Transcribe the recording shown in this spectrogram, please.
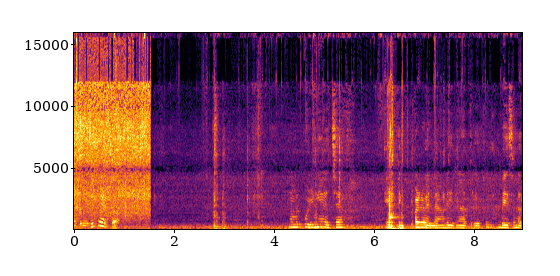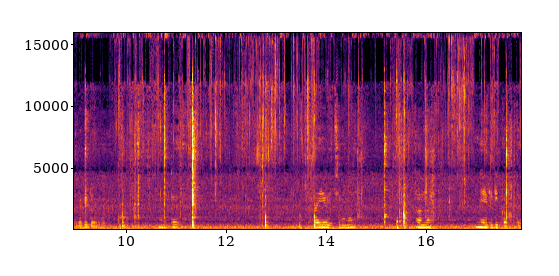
അതിലേക്ക് ചേർക്കാം. നമ്മൾ പുഴുങ്ങി വെച്ച ഏത്തിപ്പഴം എല്ലാം കൂടി ഇതിനകത്തിലേക്ക് ബേസിന്റെ അകത്തിലേക്ക് ഇട്ട് കൊടുക്കും എന്നിട്ട് കൈ വെച്ചിങ്ങനെ ഒന്ന് ഞെരടി കൊടുത്ത്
